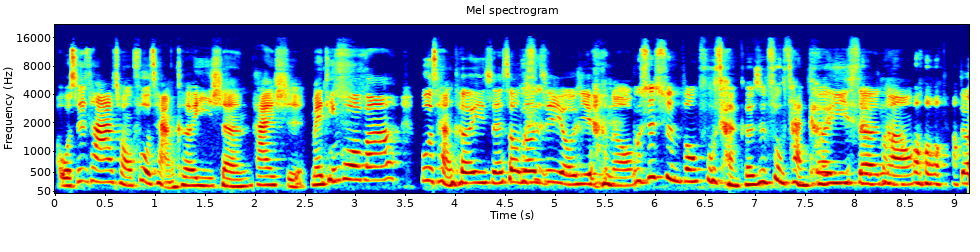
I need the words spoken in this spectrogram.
我是他从妇产科医生开始，没听过吧？妇产科医生宋仲基有演哦，不是顺丰妇产科，是妇产科医生哦。对，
